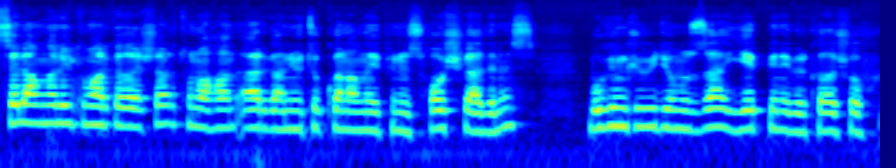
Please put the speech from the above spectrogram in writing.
Selamünaleyküm arkadaşlar. Tunahan Ergan YouTube kanalına hepiniz hoş geldiniz. Bugünkü videomuzda yepyeni bir Clash of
